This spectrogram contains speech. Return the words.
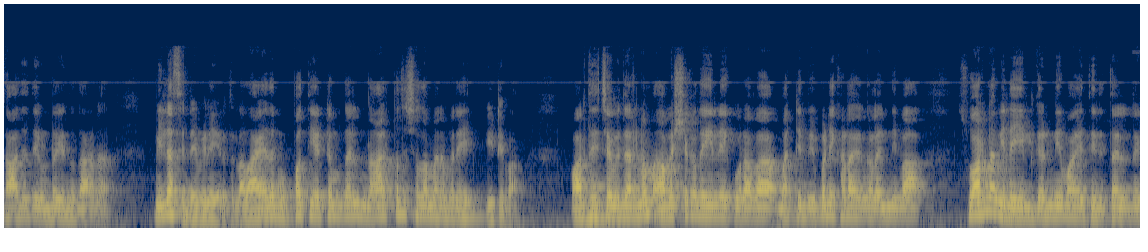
സാധ്യതയുണ്ട് എന്നതാണ് മില്ലസിന്റെ വിലയിരുത്തൽ അതായത് മുപ്പത്തിയെട്ട് മുതൽ നാൽപ്പത് ശതമാനം വരെ ഇടിവ വർദ്ധിച്ച വിതരണം ആവശ്യകതയിലെ കുറവ് മറ്റ് വിപണി ഘടകങ്ങൾ എന്നിവ സ്വർണവിലയിൽ ഗണ്യമായ തിരുത്തലിന്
